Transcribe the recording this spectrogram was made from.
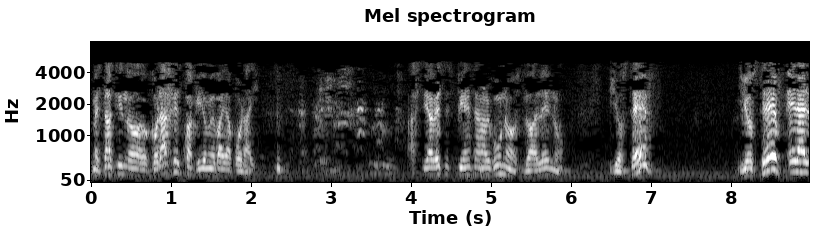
me está haciendo corajes para que yo me vaya por ahí. Así a veces piensan algunos, lo aleno. Yosef, Yosef era el,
